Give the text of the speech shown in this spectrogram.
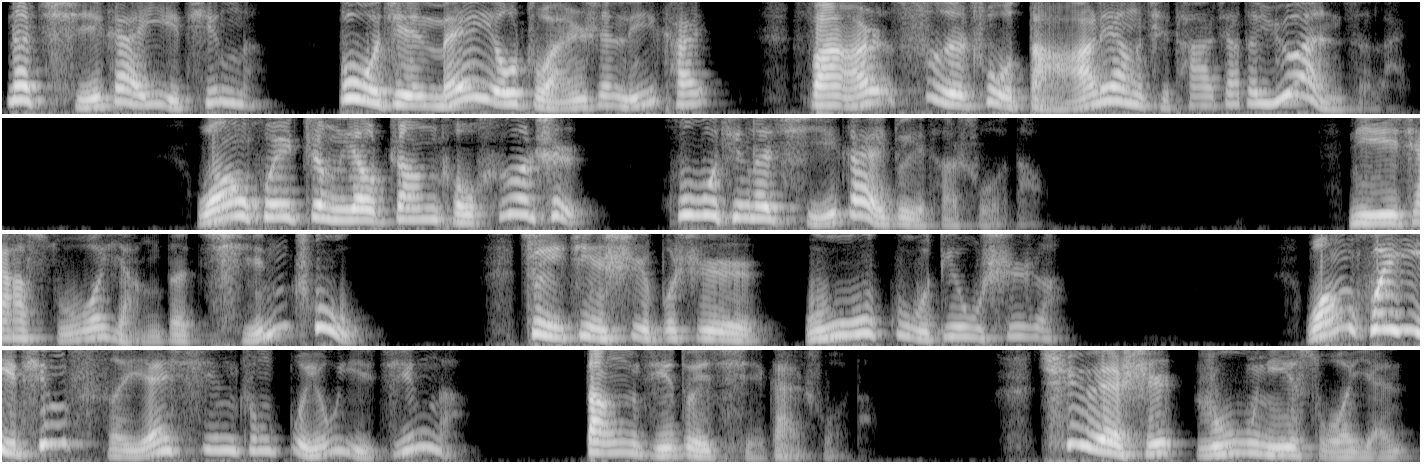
那乞丐一听呢，不仅没有转身离开，反而四处打量起他家的院子来。王辉正要张口呵斥，忽听了乞丐对他说道：“你家所养的禽畜，最近是不是无故丢失了？”王辉一听此言，心中不由一惊啊，当即对乞丐说道。确实如你所言，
